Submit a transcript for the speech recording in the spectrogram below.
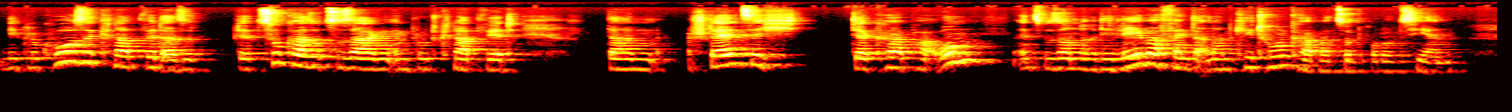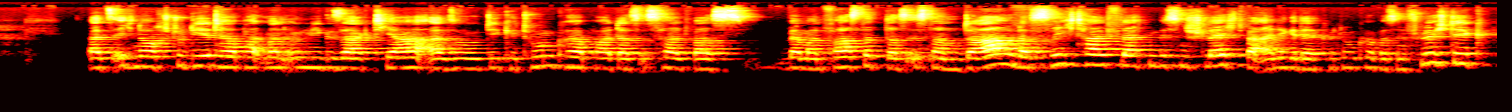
die Glucose knapp wird, also der Zucker sozusagen im Blut knapp wird, dann stellt sich der Körper um, insbesondere die Leber fängt an, einen Ketonkörper zu produzieren. Als ich noch studiert habe, hat man irgendwie gesagt, ja, also die Ketonkörper, das ist halt was, wenn man fastet, das ist dann da und das riecht halt vielleicht ein bisschen schlecht, weil einige der Ketonkörper sind flüchtig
